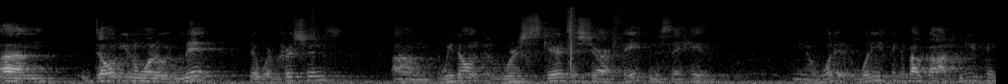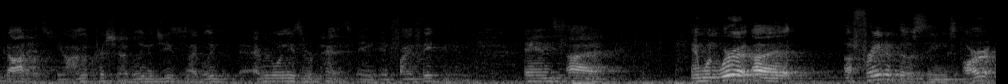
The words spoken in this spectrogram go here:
um, don't even want to admit that we're Christians. Um, we don't, we're scared to share our faith and to say, hey, you know, what, what do you think about God? Who do you think God is? You know, I'm a Christian. I believe in Jesus. I believe everyone needs to repent and, and find faith in Him. And, uh, and when we're uh, afraid of those things, our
